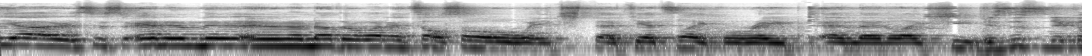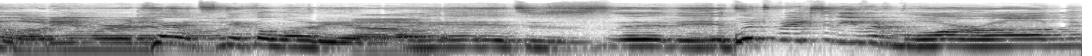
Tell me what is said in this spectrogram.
yeah, her sister, and then in another one, it's also a witch that gets like raped, and then like she. Is this Nickelodeon where it is? Yeah, it's Nickelodeon. Oh. It's his. It's, Which makes it even more wrong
